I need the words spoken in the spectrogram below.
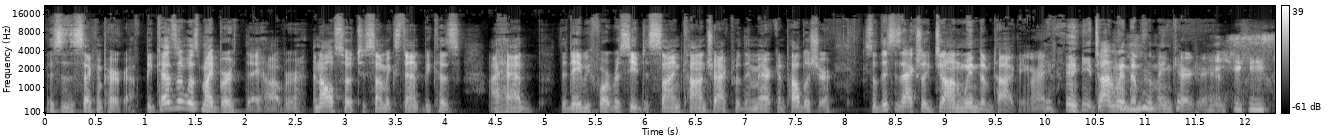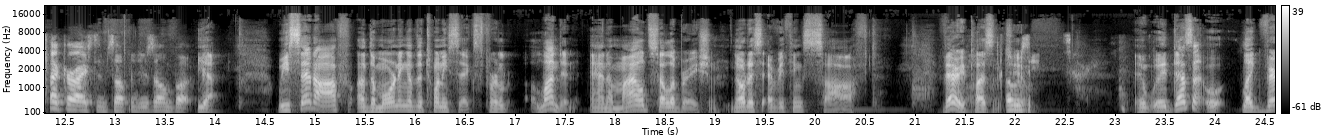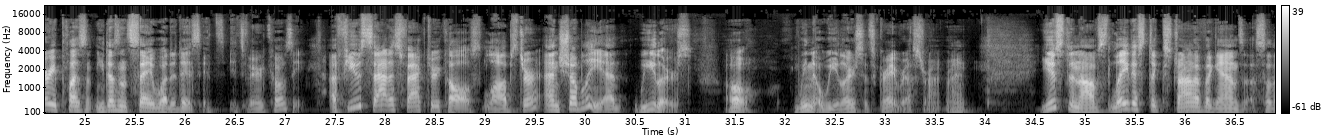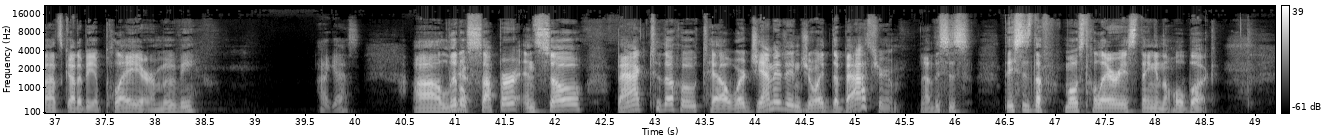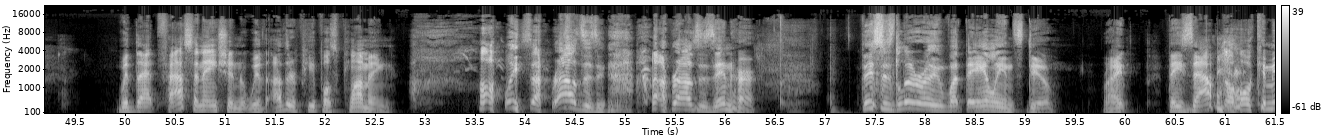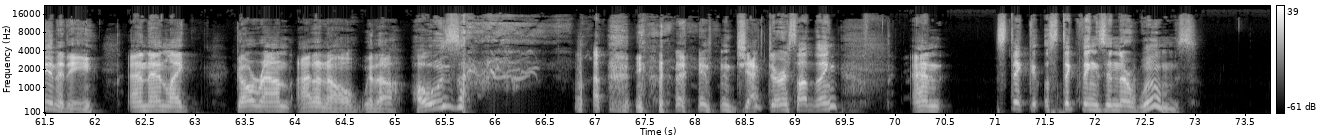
This is the second paragraph. Because it was my birthday, however, and also to some extent because I had the day before received a signed contract with the American publisher. So this is actually John Wyndham talking, right? John Wyndham's the main character here. He, he's tuckerized himself into his own book. Yeah. We set off uh, the morning of the 26th for London and a mild celebration. Notice everything's soft. Very pleasant too. Cozy. It, it doesn't like very pleasant. He doesn't say what it is. It's it's very cozy. A few satisfactory calls: lobster and chablis at Wheeler's. Oh, we know Wheeler's. It's a great restaurant, right? Ustinov's latest extravaganza. So that's got to be a play or a movie, I guess. A little Yeah. supper, and so back to the hotel where Janet enjoyed the bathroom. Now this is this is the most hilarious thing in the whole book. With that fascination with other people's plumbing, always arouses arouses in her. This is literally what the aliens do, right? They zap the whole community and then like go around, I don't know, with a hose, an injector or something, and stick stick things in their wombs,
